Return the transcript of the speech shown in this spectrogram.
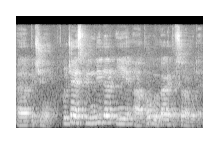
э, почему. Включаю скринридер и э, пробую, как это все работает.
